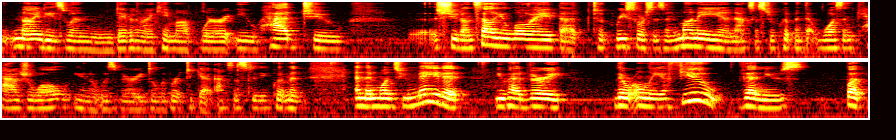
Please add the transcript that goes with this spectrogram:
'90s when David and I came up, where you had to uh, shoot on celluloid that took resources and money and access to equipment that wasn't casual. You know, it was very deliberate to get access to the equipment. And then once you made it, you had very there were only a few venues, but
